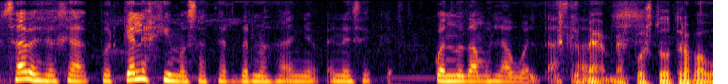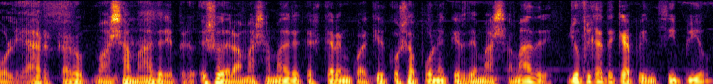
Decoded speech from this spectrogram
¿Sabes? O sea, ¿por qué elegimos hacernos daño en ese cuando damos la vuelta. Es que me, has puesto otra para bolear, claro, masa madre, pero eso de la masa madre, que es que ahora en cualquier cosa pone que es de masa madre. Yo fíjate que al principio,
